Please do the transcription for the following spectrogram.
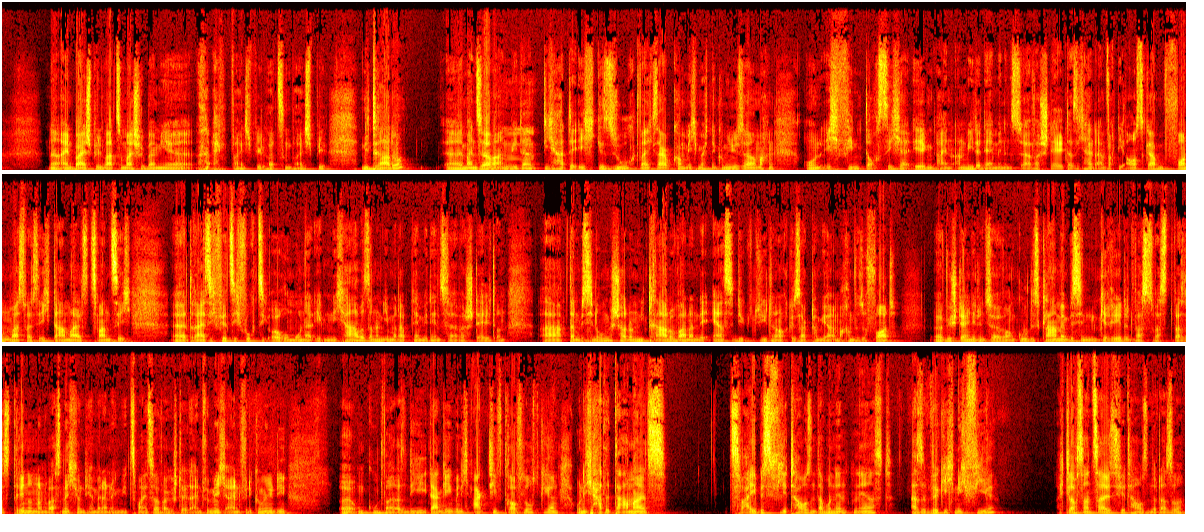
Ne, ein Beispiel war zum Beispiel bei mir, ein Beispiel war zum Beispiel Nitrado äh, mein Serveranbieter, mhm. die hatte ich gesucht, weil ich gesagt habe, komm, ich möchte einen Community-Server machen. Und ich finde doch sicher irgendeinen Anbieter, der mir einen Server stellt, dass ich halt einfach die Ausgaben von, was weiß ich, damals 20, äh, 30, 40, 50 Euro im Monat eben nicht habe, sondern jemand habe, der mir den Server stellt. Und äh, habe dann ein bisschen rumgeschaut und Nitrado war dann der erste, die, die dann auch gesagt haben, ja, machen wir sofort. Äh, wir stellen dir den Server und gut ist klar, haben wir ein bisschen geredet, was, was, was ist drinnen und was nicht. Und die haben mir dann irgendwie zwei Server gestellt, einen für mich, einen für die Community äh, und gut war. Also die, dagegen bin ich aktiv drauf losgegangen und ich hatte damals zwei bis 4.000 Abonnenten erst. Also wirklich nicht viel. Ich glaube, es waren zwei bis 4.000 oder so.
